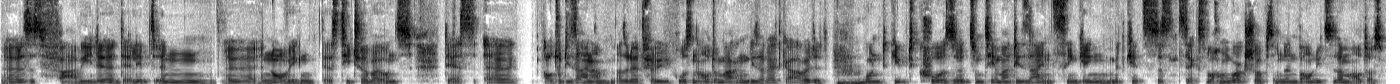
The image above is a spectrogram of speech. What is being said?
äh, das ist Fabi, der, der lebt in, äh, in Norwegen, der ist Teacher bei uns, der ist äh, Autodesigner, also der hat für die großen Automarken dieser Welt gearbeitet mhm. und gibt Kurse zum Thema Design Thinking mit Kids. Das sind sechs Wochen Workshops und dann bauen die zusammen Autos.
